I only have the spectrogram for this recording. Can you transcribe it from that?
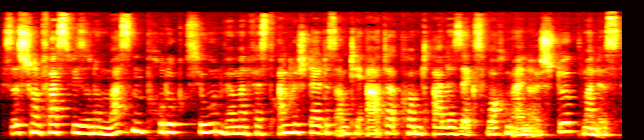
es ist schon fast wie so eine Massenproduktion. Wenn man fest angestellt ist am Theater, kommt alle sechs Wochen ein neues Stück. Man ist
